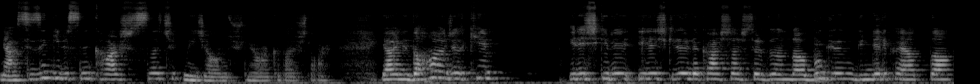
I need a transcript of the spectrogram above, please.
Yani sizin gibisinin karşısına çıkmayacağını düşünüyor arkadaşlar. Yani daha önceki ilişkileri, ilişkileriyle karşılaştırdığında bugün gündelik hayatta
